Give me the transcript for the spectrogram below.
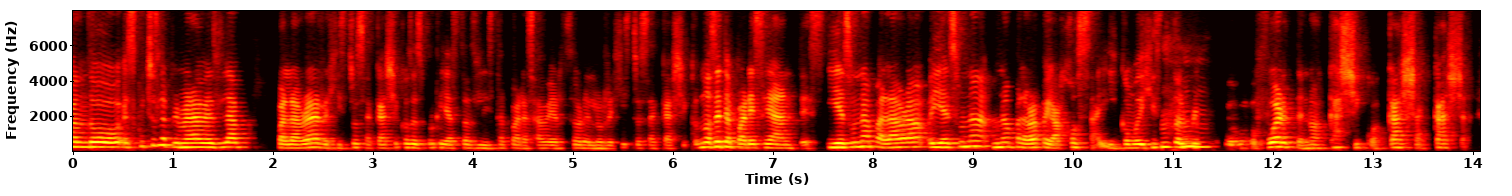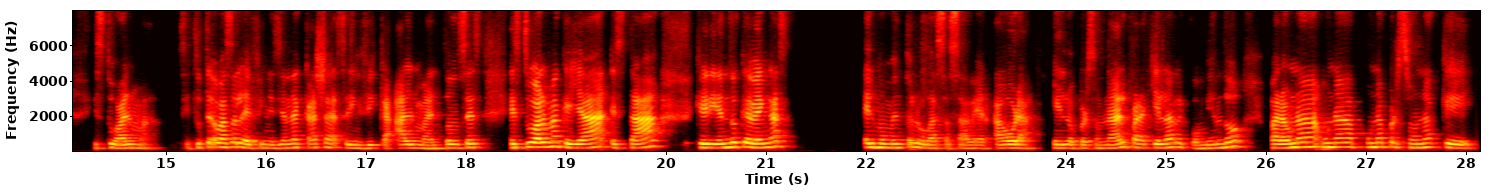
Cuando escuchas la primera vez la palabra de registros akáshicos es porque ya estás lista para saber sobre los registros akáshicos. No se te aparece antes. Y es una palabra, y es una, una palabra pegajosa y como dijiste uh al principio, fuerte, ¿no? Akashico, akasha, akasha, es tu alma. Si tú te vas a la definición de akasha, significa alma. Entonces, es tu alma que ya está queriendo que vengas el momento lo vas a saber. Ahora, en lo personal, ¿para quién la recomiendo? Para una, una, una persona que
